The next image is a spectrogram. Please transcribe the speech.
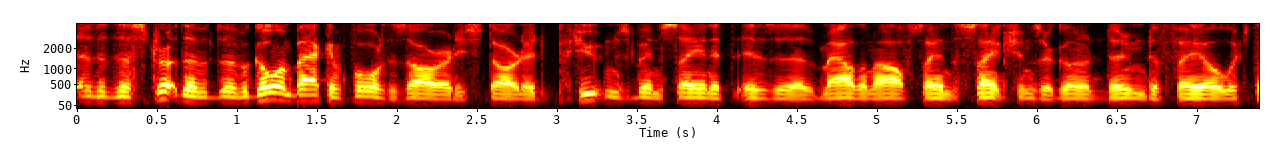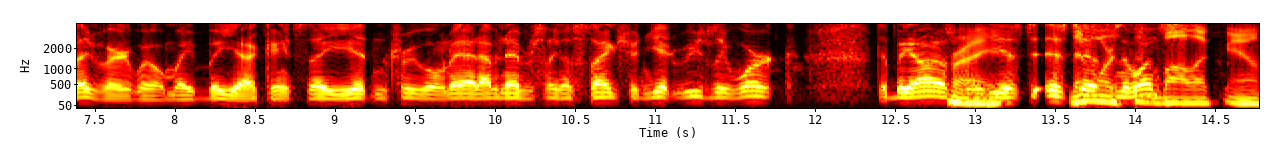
the, the, the, str- the going back and forth has already started. Putin's been saying it is uh, mouthing off, saying the sanctions are going to doom to fail, which they very well may be. I can't say it and true on that. I've never seen a sanction yet really work. To be honest Right. with you, it's, it's They're just one symbolic. Yeah.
